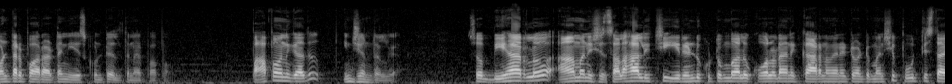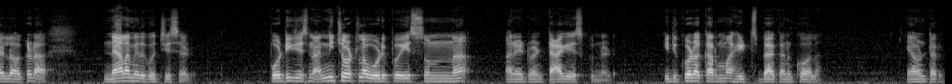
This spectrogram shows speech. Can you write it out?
ఒంటరి పోరాటం చేసుకుంటూ వెళ్తున్నారు పాపం. పాపం అని కాదు ఇన్ జనరల్గా సో బీహార్లో ఆ మనిషి సలహాలు ఇచ్చి ఈ రెండు కుటుంబాలు కూలడానికి కారణమైనటువంటి మనిషి పూర్తి స్థాయిలో అక్కడ నేల మీదకి వచ్చేసాడు పోటీ చేసిన అన్ని చోట్ల ఓడిపోయి సున్నా అనేటువంటి ట్యాగ్ వేసుకున్నాడు. ఇది కూడా కర్మ హిట్స్ బ్యాక్ అనుకోవాలా? ఏమంటారు?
